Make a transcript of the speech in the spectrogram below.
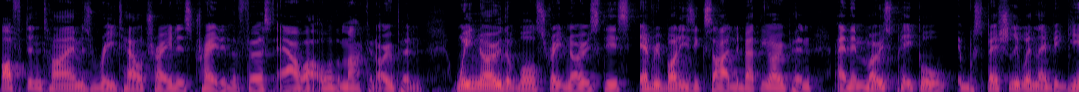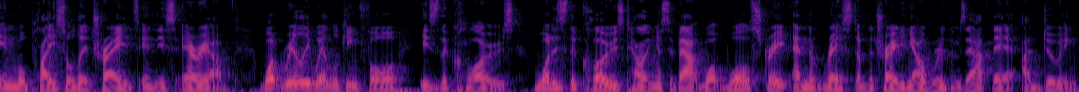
Oftentimes, retail traders trade in the first hour or the market open. We know that Wall Street knows this. Everybody's excited about the open. And then most people, especially when they begin, will place all their trades in this area. What really we're looking for is the close. What is the close telling us about what Wall Street and the rest of the trading algorithms out there are doing?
